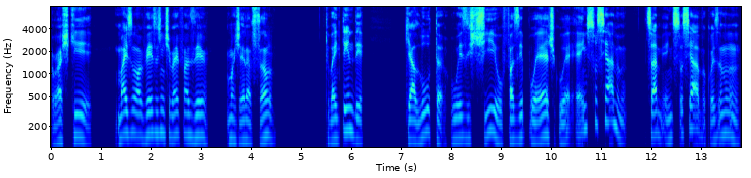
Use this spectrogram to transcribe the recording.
Eu acho que, mais uma vez, a gente vai fazer uma geração que vai entender que a luta, o existir, o fazer poético é, é indissociável, sabe? É indissociável, a coisa não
